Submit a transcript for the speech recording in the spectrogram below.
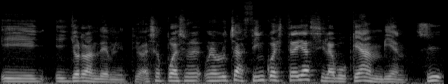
Y, y Jordan Devlin, tío. Eso puede ser una, una lucha 5 estrellas si la buquean bien. Sí,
